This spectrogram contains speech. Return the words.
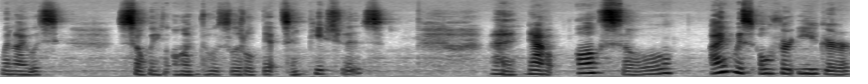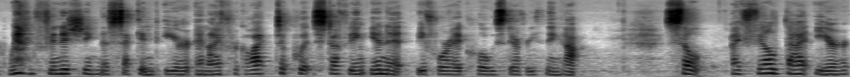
when I was sewing on those little bits and pieces. Uh, now, also, I was overeager when finishing the second ear and I forgot to put stuffing in it before I closed everything up. So I filled that ear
